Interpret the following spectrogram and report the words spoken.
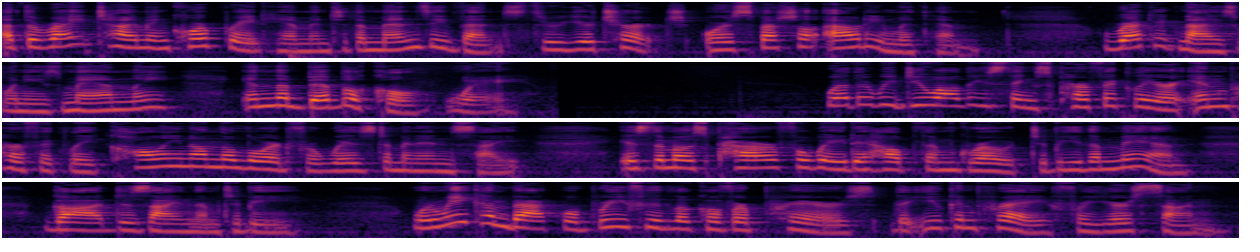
At the right time, incorporate him into the men's events through your church or a special outing with him. Recognize when he's manly in the biblical way. Whether we do all these things perfectly or imperfectly, calling on the Lord for wisdom and insight is the most powerful way to help them grow to be the man God designed them to be. When we come back, we'll briefly look over prayers that you can pray for your son.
